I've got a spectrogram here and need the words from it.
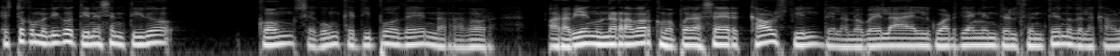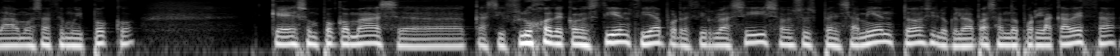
Esto, como digo, tiene sentido con según qué tipo de narrador. Ahora bien, un narrador como pueda ser Caulfield de la novela El guardián entre el centeno de la que hablábamos hace muy poco, que es un poco más eh, casi flujo de conciencia, por decirlo así, son sus pensamientos y lo que le va pasando por la cabeza,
